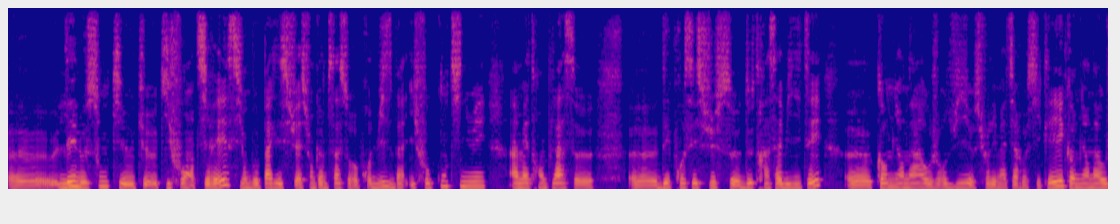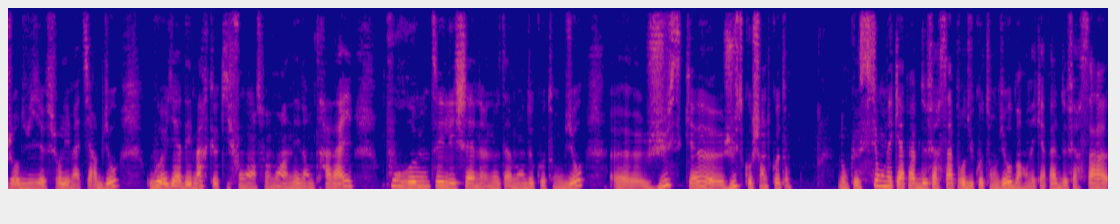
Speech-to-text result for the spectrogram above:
euh, les leçons qu'il faut en tirer. Si on ne veut pas que des situations comme ça se reproduisent, bah, il faut continuer à mettre en place euh, euh, des processus de traçabilité, comme il y en a aujourd'hui sur les matières recyclées, comme il y en a aujourd'hui sur les matières bio, où il y a des marques qui font en ce moment un énorme travail pour remonter les chaînes, notamment de coton bio, jusqu'au champ de coton. Donc euh, si on est capable de faire ça pour du coton bio, ben, on est capable de faire ça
